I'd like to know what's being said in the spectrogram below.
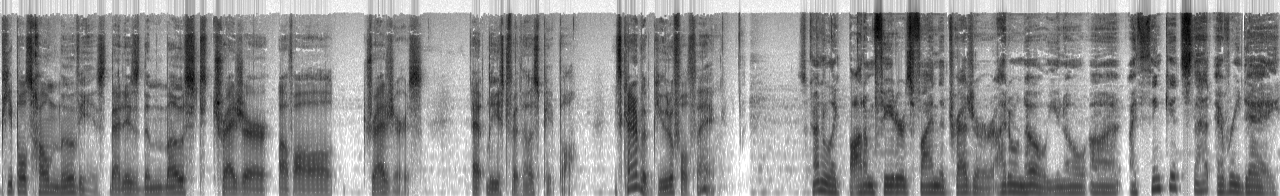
people's home movies that is the most treasure of all treasures, at least for those people. It's kind of a beautiful thing. It's kind of like bottom feeders find the treasure. I don't know, you know. Uh, I think it's that every day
